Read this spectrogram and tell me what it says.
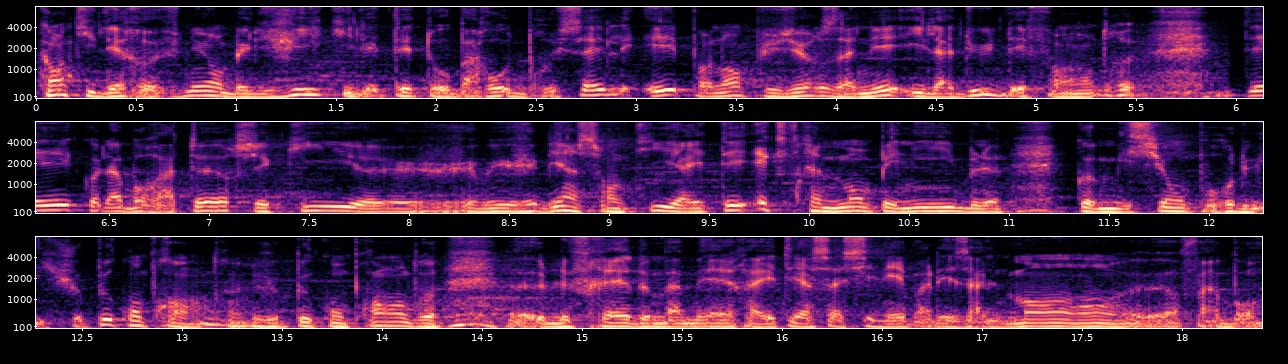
quand il est revenu en Belgique, il était au barreau de Bruxelles et pendant plusieurs années, il a dû défendre des collaborateurs, ce qui, j'ai bien senti, a été extrêmement pénible comme mission pour lui. Je peux comprendre, hein, je peux comprendre euh, le frère de ma mère a été assassiné par les Allemands. Euh, enfin bon,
